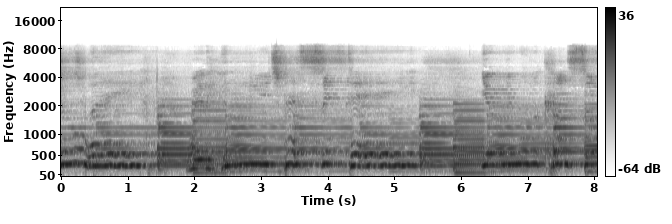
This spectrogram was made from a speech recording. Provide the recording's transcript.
your way with each passing day. You were so.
